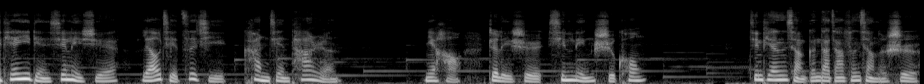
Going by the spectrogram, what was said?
天一点心理学，了解自己，看见他人。你好，这里是心灵时空。今天想跟大家分享的是，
